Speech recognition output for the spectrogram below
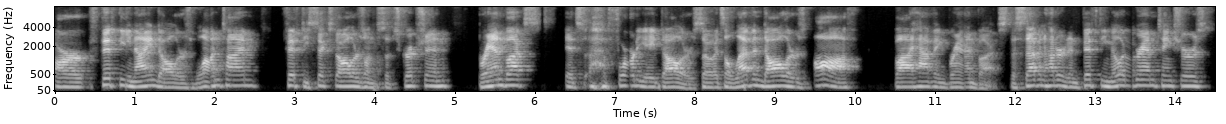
are $59 one time, $56 on subscription. Brand bucks, it's $48. So it's $11 off by having brand bucks. The 750 milligram tinctures,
